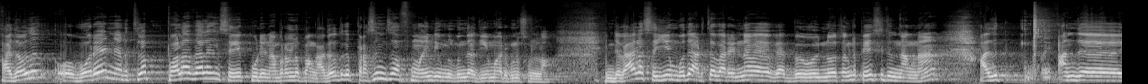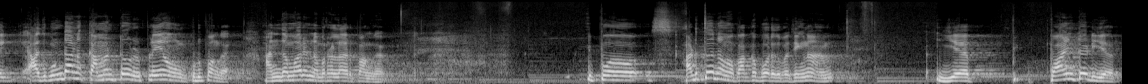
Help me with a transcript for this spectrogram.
அதாவது ஒரே நேரத்தில் பல வேலைகள் செய்யக்கூடிய நபர்கள் இருப்பாங்க. அதாவது ப்ரெசன்ஸ் ஆஃப் மைண்ட் இவங்களுக்கு வந்து அதிகமாக இருக்குன்னு சொல்லலாம். இந்த வேலை செய்யும் போது அடுத்த வேறு என்ன வே- இன்னொருத்தவங்க பேசிட்டு இருந்தாங்கன்னா அது அந்த அதுக்கு உண்டான கமெண்ட்டும் ரிப்ளையும் அவங்க கொடுப்பாங்க. அந்த மாதிரி நபர்களாக இருப்பாங்க. இப்போது அடுத்து நம்ம பார்க்க போகிறது பார்த்திங்கன்னா pointed ear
